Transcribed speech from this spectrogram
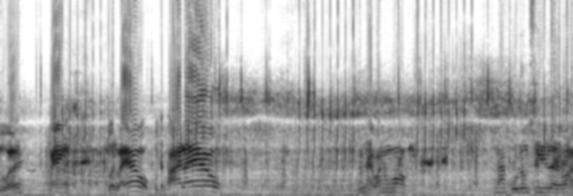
สวย แม่ง เปิดแล้ว กูจะตายแล้ว ที่ไหนวะน้องงอกหน้ากูเริ่มซีดเลยแล้วว่ะ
